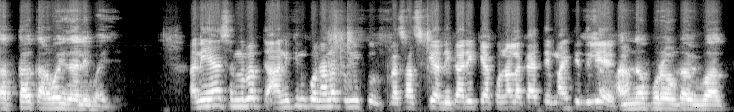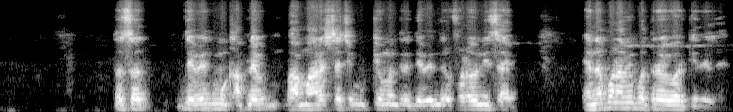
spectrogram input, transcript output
तत्काळ कारवाई झाली पाहिजे. आणि ह्या संदर्भात आणखीन कोणाला तुम्ही कु- प्रशासकीय अधिकारी किंवा कोणाला काय ते माहिती दिली आहे का? अन्न पुरवठा विभाग तसंच देवेंद्र मुख आपले भा- महाराष्ट्राचे मुख्यमंत्री देवेंद्र फडणवीस साहेब यांना पण आम्ही पत्रव्यवहार केलेला आहे.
